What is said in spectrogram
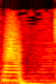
Thank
